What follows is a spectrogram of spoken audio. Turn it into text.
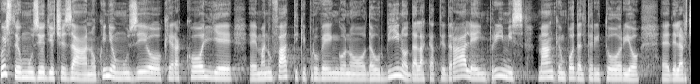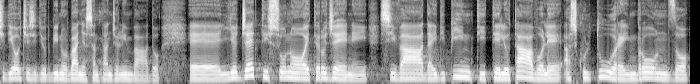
Questo è un museo diocesano, quindi è un museo che raccoglie eh, manufatti che provengono da Urbino, dalla cattedrale in primis, ma anche un po' dal territorio eh, dell'arcidiocesi di Urbino Urbania Sant'Angelo in Vado. Eh, gli oggetti sono eterogenei, si va dai dipinti, teleotavole, a sculture in bronzo,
